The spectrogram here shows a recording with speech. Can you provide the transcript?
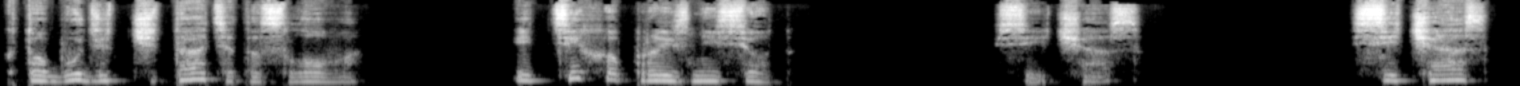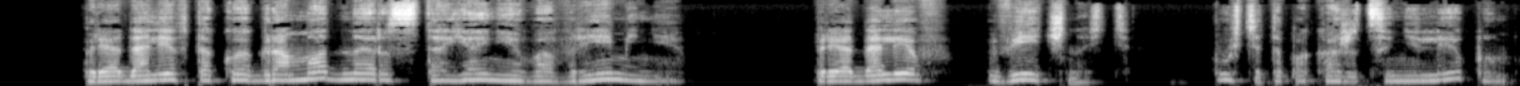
кто будет читать это слово и тихо произнесет «сейчас». Сейчас, преодолев такое громадное расстояние во времени, преодолев вечность, пусть это покажется нелепым,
